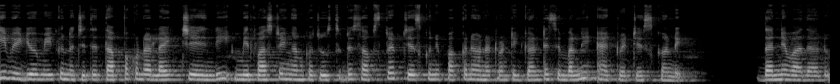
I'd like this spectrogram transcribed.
ఈ వీడియో మీకు నచ్చితే తప్పకుండా లైక్ చేయండి. మీరు ఫస్ట్ టైం కనుక చూస్తుంటే సబ్స్క్రైబ్ చేసుకుని పక్కనే ఉన్నటువంటి గంట సింబల్ని యాక్టివేట్ చేసుకోండి. ధన్యవాదాలు.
